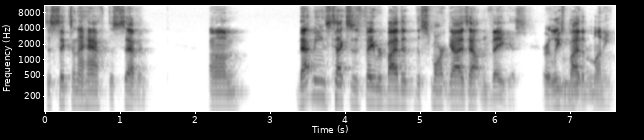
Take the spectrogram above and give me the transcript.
to six and a half to seven. Um, that means Texas is favored by the, the smart guys out in Vegas, or at least mm-hmm. by the money.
